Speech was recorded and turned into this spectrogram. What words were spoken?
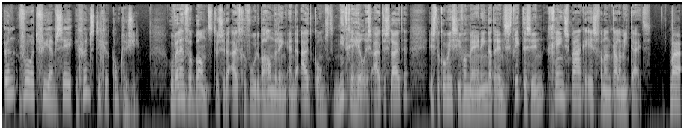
een voor het VUMC gunstige conclusie. Hoewel een verband tussen de uitgevoerde behandeling en de uitkomst niet geheel is uit te sluiten, is de commissie van mening dat er in strikte zin geen sprake is van een calamiteit. Maar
